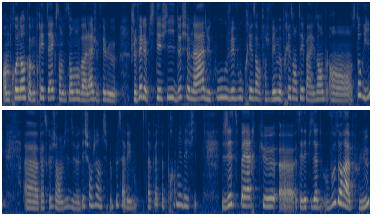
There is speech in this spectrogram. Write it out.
en me prenant comme prétexte en disant bon voilà je fais le je fais le petit défi de Fiona. Du coup je vais vous présenter enfin je vais me présenter par exemple en story euh, parce que j'ai envie d'échanger un petit peu plus avec vous. Ça peut être votre premier défi. J'espère que euh, cet épisode vous aura plu.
